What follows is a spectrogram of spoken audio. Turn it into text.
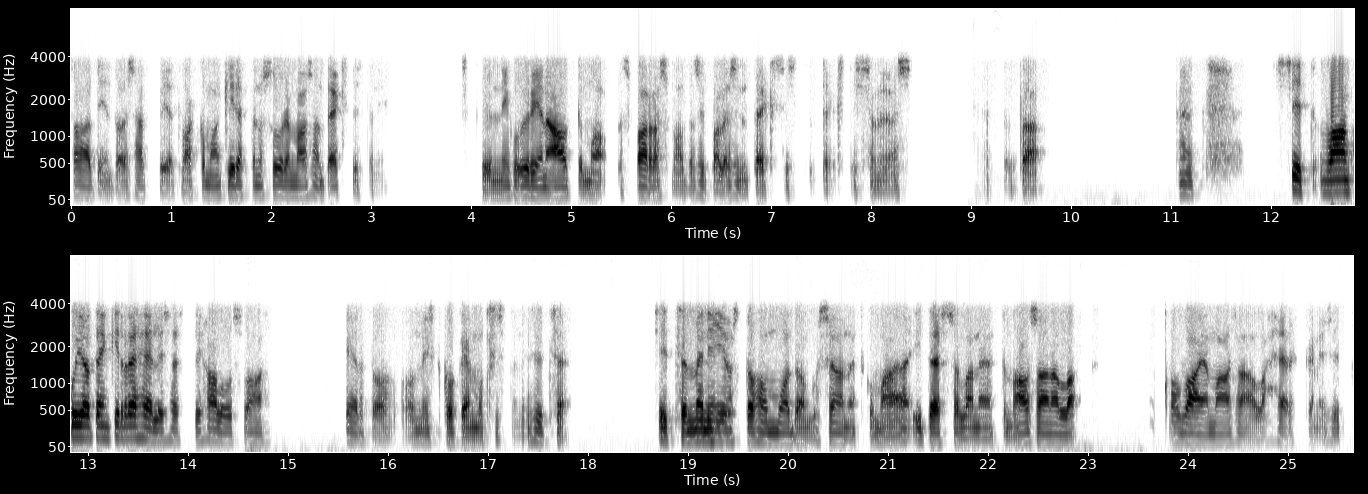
saatiin toi säppi, että vaikka mä oon kirjoittanut suurimman osan tekstistä, niin kyllä niin kuin auttoi mua, sparras mua tosi paljon siinä tekstissä, tekstissä myös. tota, Sitten vaan kun jotenkin rehellisesti halusi vaan kertoa omista kokemuksista, niin sitten se, sit se meni just tuohon muotoon kuin se on, että kun mä oon itse sellainen, että mä osaan olla kovaa ja mä osaan olla herkkä, niin sit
